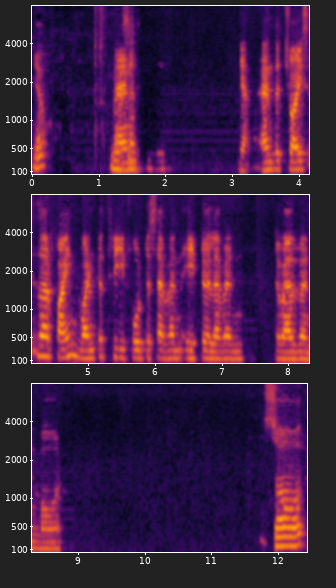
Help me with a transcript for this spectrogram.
Yep. Makes And- sense. Yeah and the choices are fine 1 to 3 4 to 7 8 to 11 12 and more So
